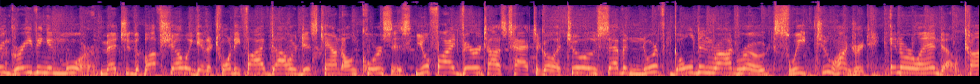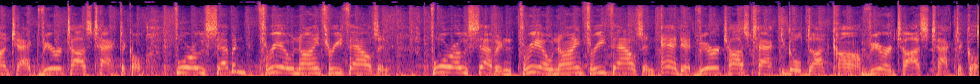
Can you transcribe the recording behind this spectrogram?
engraving, and more. Mention the Buff Show and get a $25 discount on courses. You'll find Veritas Tactical at 207 North Goldenrod Road, Suite 200 in Orlando. Contact Veritas Tactical 407 309 3000. 407 309 3000 and at veritastactical.com. Veritas Tactical.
